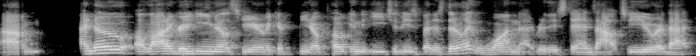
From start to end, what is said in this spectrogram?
Um, I know a lot of great emails here. We could, you know, poke into each of these, but is there like one that really stands out to you or that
